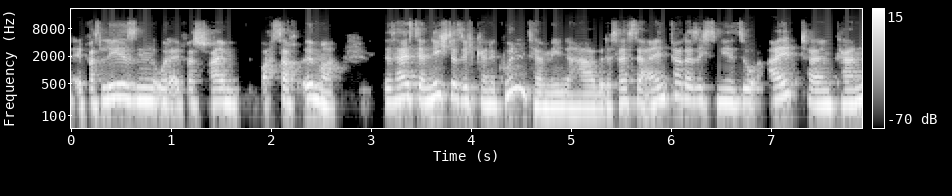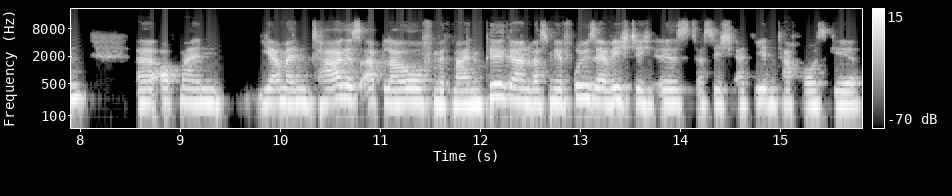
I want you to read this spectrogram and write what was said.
etwas lesen oder etwas schreiben, was auch immer. Das heißt ja nicht, dass ich keine Kundentermine habe. Das heißt ja einfach, dass ich es mir so einteilen kann, äh, auch mein ja, meinen Tagesablauf mit meinen Pilgern, was mir früh sehr wichtig ist, dass ich halt jeden Tag rausgehe.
